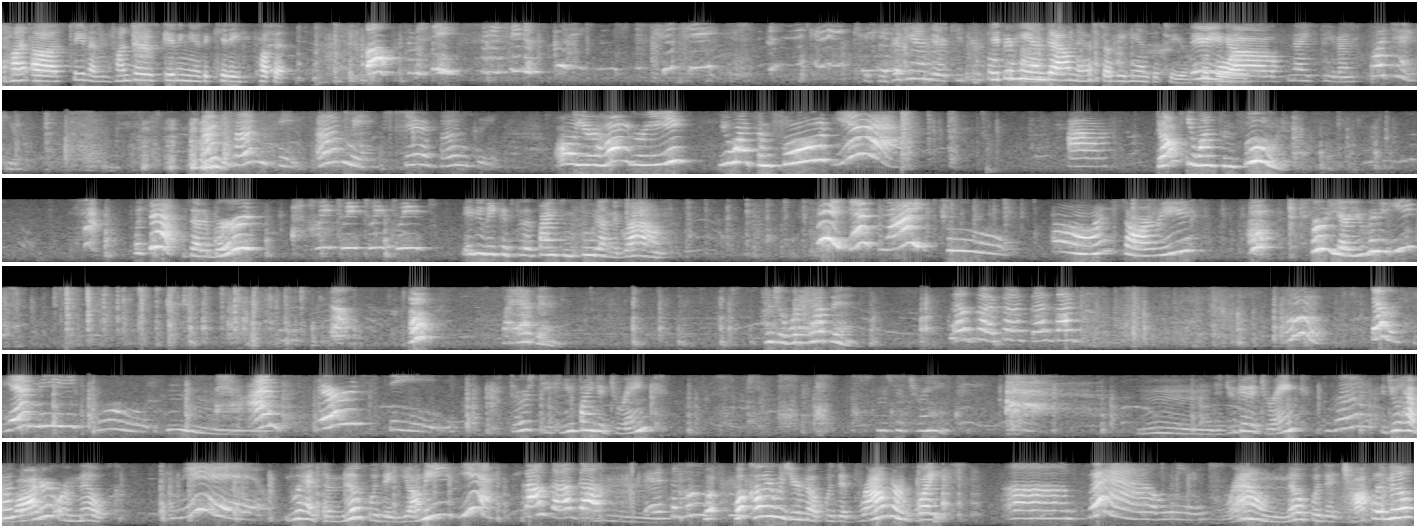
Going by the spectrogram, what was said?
Hun- uh, Steven, Hunter is giving you the kitty puppet. Oh, let me see. Let me see the Okay, keep your hand there. Keep your Keep your hand it. down there so he hands it to you. There Good you boy. go. Nice, Steven. Why, thank you. I'm hungry. I'm still hungry. Oh, you're hungry? You want some food? Yeah. Uh, Donkey wants some food. What's that? Is that a bird? Tweet, tweet, tweet, tweet. Maybe we could uh, find some food on the ground. hey, that's my food. Oh, I'm sorry. Birdie, are you going to eat? what happened? Hunter, what happened? Mm, that was yummy food. Hmm. I'm thirsty. Thirsty. Can you find a drink? Where's the drink? Mmm. Did you get a drink? Mm-hmm. Did you have water or milk? Milk. You had some milk. Was it yummy? Yeah. Go, go, go. Hmm. There's a monkey. What, what color was your milk? Was it brown or white? Um, brown. Brown milk. Was it chocolate milk?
